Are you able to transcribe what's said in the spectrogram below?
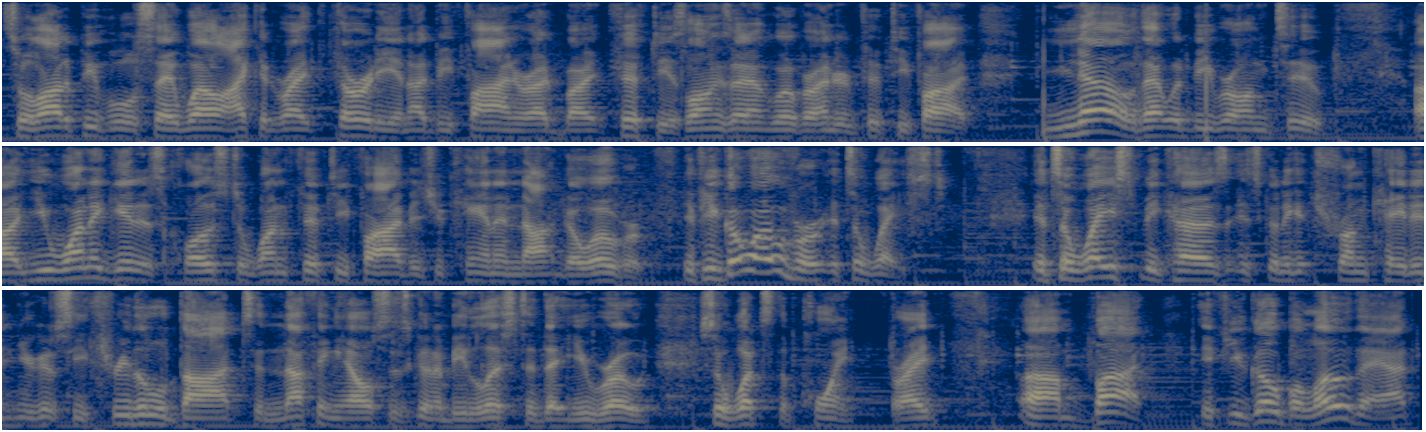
so a lot of people will say well I could write 30 and I'd be fine or I'd write 50 as long as I don't go over 155 no that would be wrong too. Uh, you want to get as close to 155 as you can and not go over. If you go over it's a waste it's a waste because it's going to get truncated and you're going to see three little dots and nothing else is going to be listed that you wrote. So what's the point right? Um, but if you go below that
